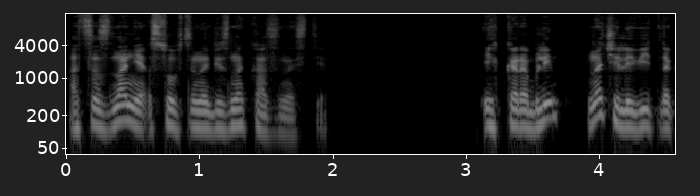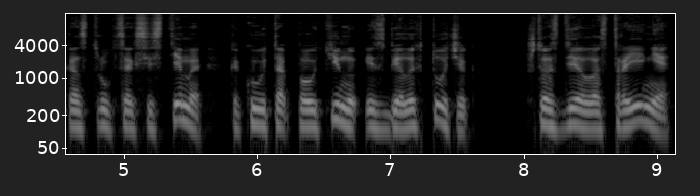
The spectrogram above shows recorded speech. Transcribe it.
от сознания собственной безнаказанности. Их корабли начали видеть на конструкциях системы какую-то паутину из белых точек, что сделало строение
